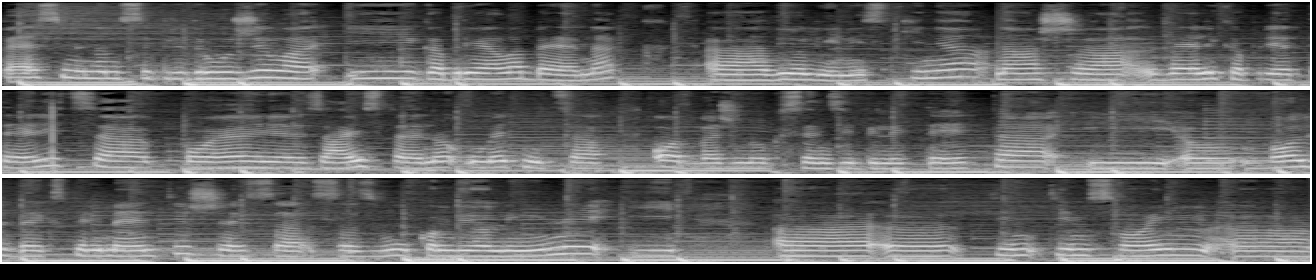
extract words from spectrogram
pesme nam se pridružila i Gabriela Benak, violinistkinja, naša velika prijateljica koja je zaista jedna umetnica odvažnog senzibiliteta i a, voli da eksperimentiše sa, sa zvukom violine i a, a, tim, tim svojim a,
